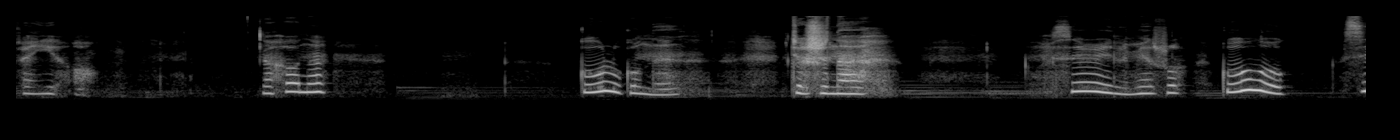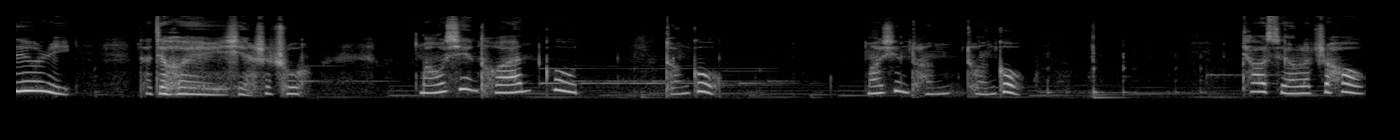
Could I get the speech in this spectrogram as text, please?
翻译哦。然后呢，咕噜功能就是呢，Siri 里面说“咕噜 Siri”，它就会显示出毛线团购团购。毛线团团购，挑选了之后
